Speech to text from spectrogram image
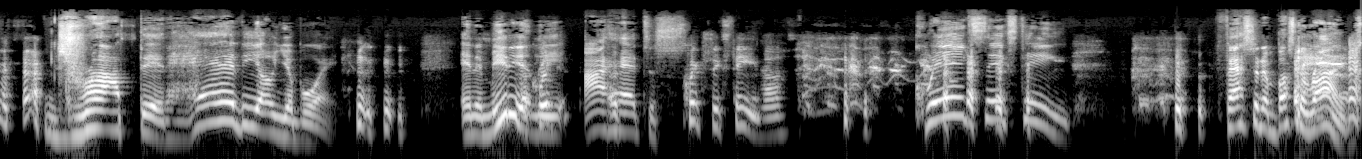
Dropped it heavy on your boy. And immediately quick- I a had to Quick 16, huh? quick 16 faster than Busta Rhymes.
